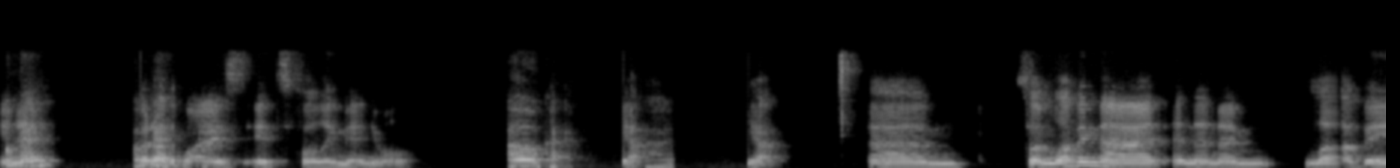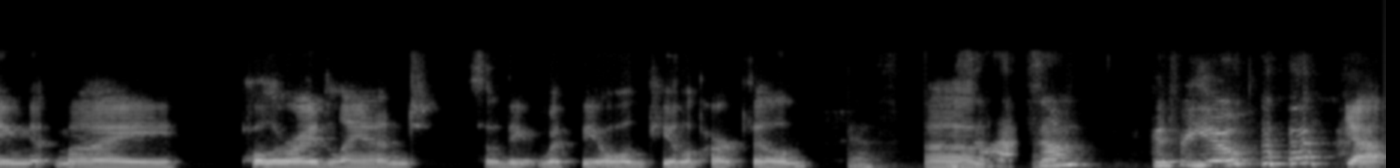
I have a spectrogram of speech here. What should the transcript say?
in okay. it. but Okay. otherwise it's fully manual. Okay. Yeah. Yeah. Um, so I'm loving that, and then I'm loving my Polaroid Land. So the with the old peel apart film. Yes. You Um, still have some. Good for you. yeah.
